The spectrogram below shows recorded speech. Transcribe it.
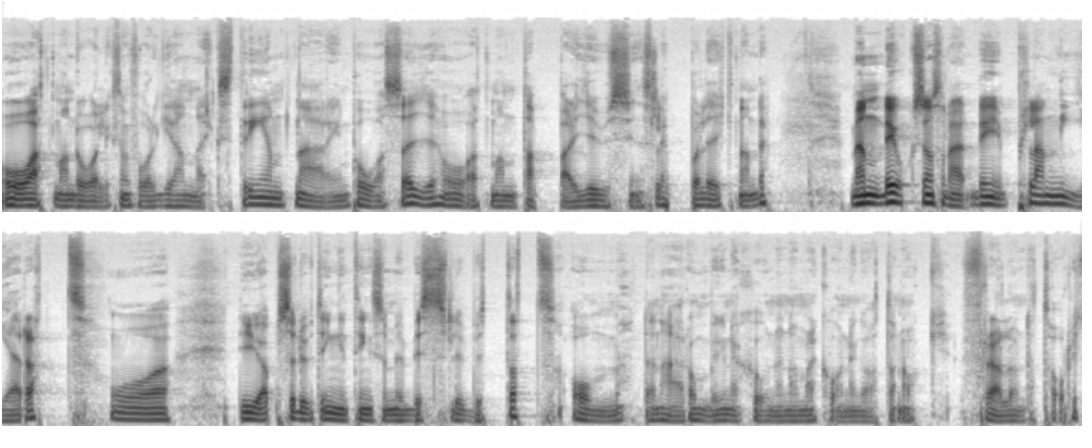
och att man då liksom får grannar extremt nära in på sig och att man tappar ljusinsläpp och liknande. Men det är också en sån här, det är planerat och det är ju absolut ingenting som är beslutat om den här ombyggnationen av Marconigatan och Frölunda torg.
